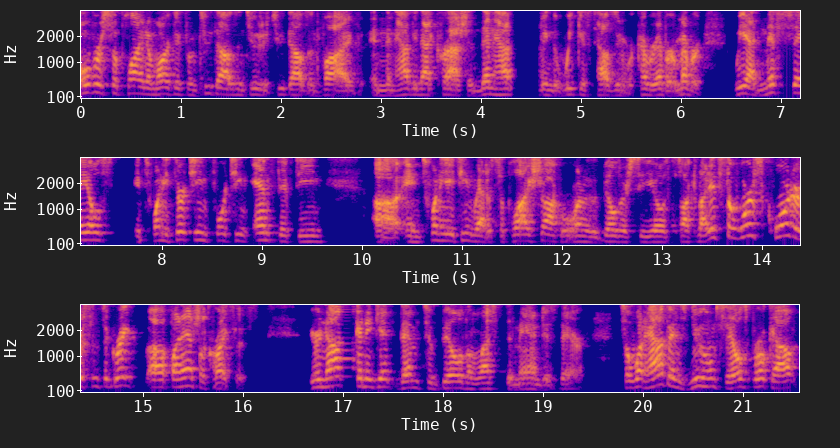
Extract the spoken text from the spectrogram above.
oversupplying a market from 2002 to 2005 and then having that crash and then having the weakest housing recovery ever. Remember, we had missed sales in 2013, 14, and 15. Uh, in 2018, we had a supply shock where one of the builder CEOs talked about it's the worst quarter since the great uh, financial crisis. You're not going to get them to build unless demand is there. So what happens? New home sales broke out.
